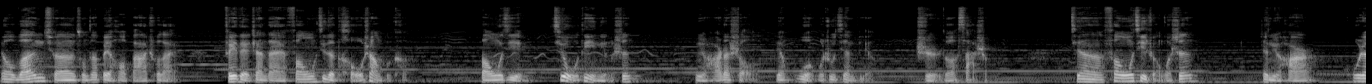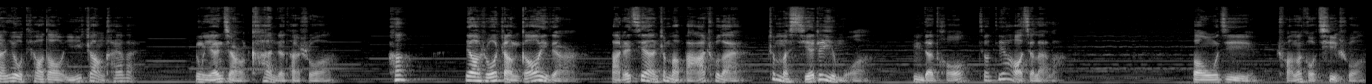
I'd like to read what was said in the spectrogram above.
要完全从他背后拔出来，非得站在方无忌的头上不可。方无忌就地拧身，女孩的手便握不住剑柄，只得撒手。见方无忌转过身，这女孩忽然又跳到一丈开外，用眼角看着他说：“哼，要是我长高一点儿。”把这剑这么拔出来，这么斜着一抹，你的头就掉下来了。方无忌喘了口气说：“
